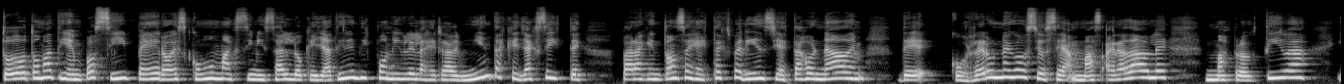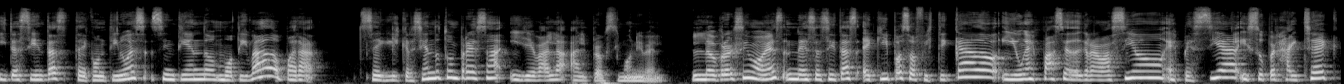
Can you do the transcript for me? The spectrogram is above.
todo toma tiempo, sí, pero es como maximizar lo que ya tienes disponible, las herramientas que ya existen para que entonces esta experiencia, esta jornada de, correr un negocio sea más agradable, más productiva y te sientas, te continúes sintiendo motivado para seguir creciendo tu empresa y llevarla al próximo nivel. Lo próximo es, necesitas equipo sofisticado y un espacio de grabación especial y super high tech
